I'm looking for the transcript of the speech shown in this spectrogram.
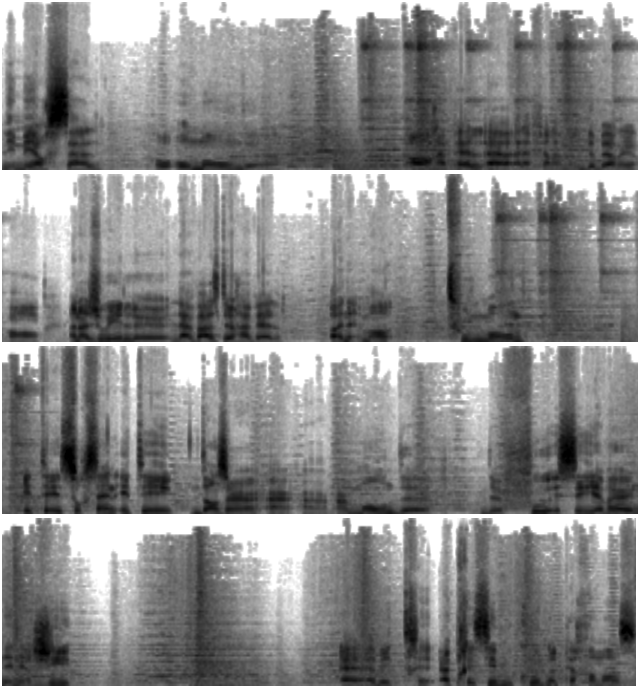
meilleures salles au, monde. En rappel, à, la Philharmonie de Berlin, on, a joué la valse de Ravel. Honnêtement, tout le monde était sur scène, était dans un, monde de, de fou. Il y avait une énergie elle avait très apprécié beaucoup notre performance.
